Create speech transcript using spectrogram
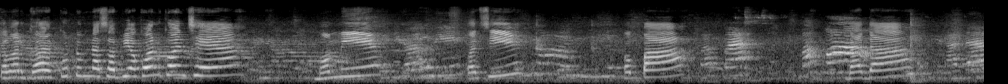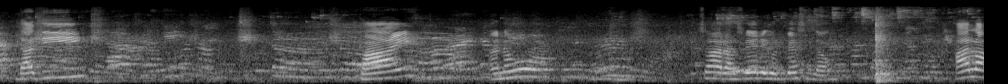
તમારા ઘર કુટુંબના સભ્યો કોણ કોણ છે મમ્મી પછી પપ્પા દાદા દાદી ભાઈ અને હું સરસ વેરી ગુડ બેસી જાઓ હાલો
